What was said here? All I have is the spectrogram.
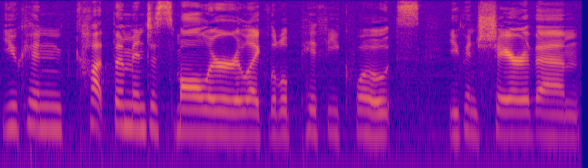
You can cut them into smaller, like little pithy quotes. You can share them.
